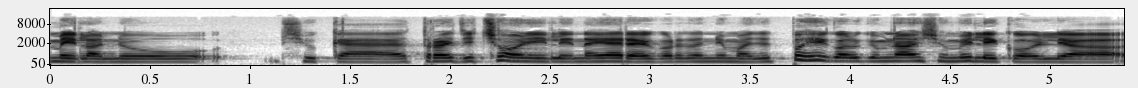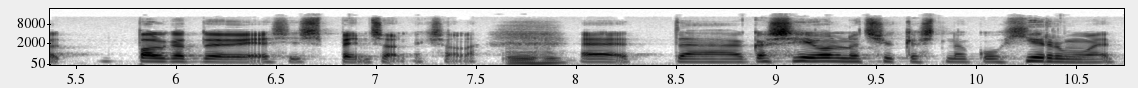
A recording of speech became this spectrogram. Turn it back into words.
meil on ju niisugune traditsiooniline järjekord on niimoodi, et põhikool, gümnaasium, ülikool ja palgatöö ja siis pension, eks ole mm. -hmm. et äh, kas ei olnud niisugust nagu hirmu, et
